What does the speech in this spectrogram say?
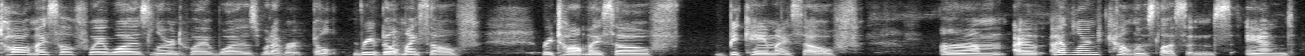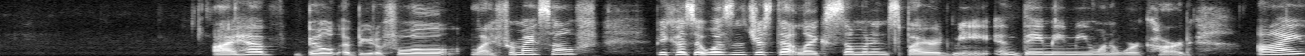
taught myself who I was, learned who I was, whatever, built rebuilt myself, retaught myself, became myself. Um I I've learned countless lessons and I have built a beautiful life for myself because it wasn't just that like someone inspired me and they made me want to work hard. I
